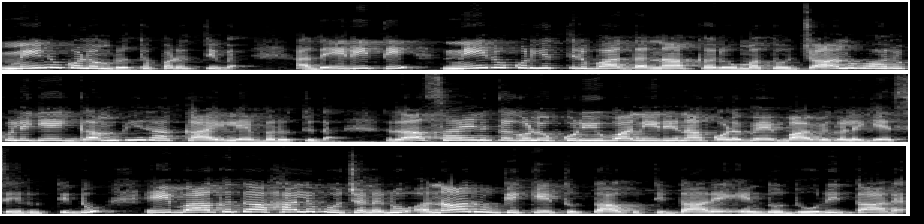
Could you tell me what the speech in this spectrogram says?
ಮೀನುಗಳು ಮೃತಪಡುತ್ತಿವೆ. ಅದೇ ರೀತಿ ನೀರು ಕುಡಿಯುತ್ತಿರುವ ದನ ಕರು ಮತ್ತು ಜಾನುವಾರುಗಳಿಗೆ ಗಂಭೀರ ಕಾಯಿಲೆ ಬರುತ್ತಿದೆ. ರಾಸಾಯನಿಕಗಳು ಕುಡಿಯುವ ನೀರಿನ ಕೊಳವೆ ಬಾವಿಗಳಿಗೆ ಸೇರುತ್ತಿದ್ದು, ಈ ಭಾಗದ ಹಲವು ಜನರು ಅನಾರೋಗ್ಯಕ್ಕೆ ತುತ್ತಾಗುತ್ತಿದ್ದಾರೆ ಎಂದು ದೂರಿದ್ದಾರೆ.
